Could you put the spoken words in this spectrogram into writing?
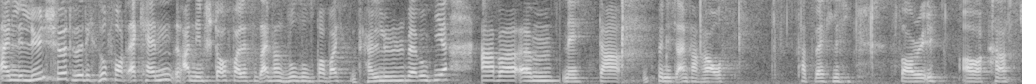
Ein Lelün-Shirt würde ich sofort erkennen an dem Stoff, weil es ist einfach so, so super weich. Es ist keine Lelün-Werbung hier, aber ähm, nee, da bin ich einfach raus. Tatsächlich. Sorry, aber krass.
